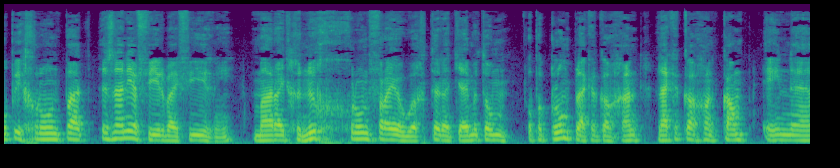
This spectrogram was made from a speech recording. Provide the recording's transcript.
op die grondpad. Dis nou nie 'n 4x4 nie, maar hy het genoeg grondvrye hoogte dat jy met hom op 'n klomp plekke kan gaan, lekker kan gaan kamp en uh,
